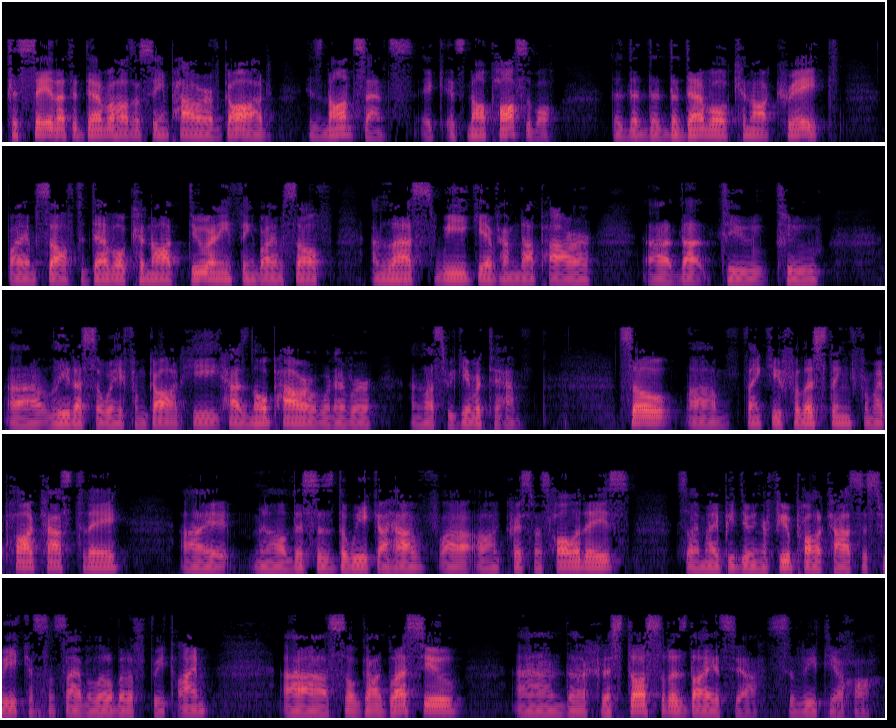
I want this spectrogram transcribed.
to say that the devil has the same power of God is nonsense. It, it's not possible. The, the, the, the devil cannot create by himself. The devil cannot do anything by himself unless we give him that power uh, that to to uh, lead us away from God. He has no power whatever unless we give it to him. So, um, thank you for listening for my podcast today. I, you know, this is the week I have uh, Christmas holidays, so I might be doing a few podcasts this week since I have a little bit of free time. Uh, so God bless you, and uh, Christos Rezdayetsya, Svityaha.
